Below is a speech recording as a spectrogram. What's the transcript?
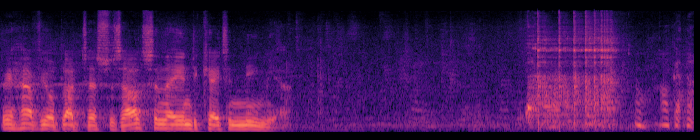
We have your blood test results, and they indicate anemia. Oh, I'll get that.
